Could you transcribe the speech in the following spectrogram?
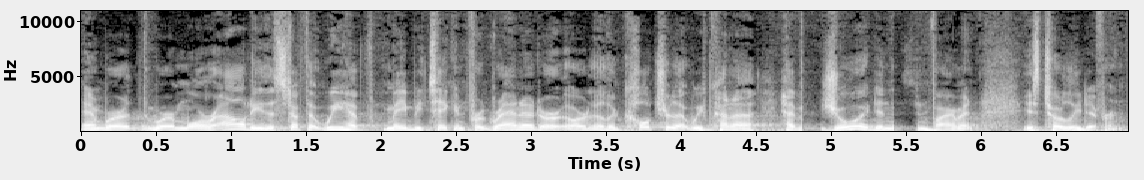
And where, where morality, the stuff that we have maybe taken for granted or, or the culture that we've kind of have enjoyed in this environment is totally different.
